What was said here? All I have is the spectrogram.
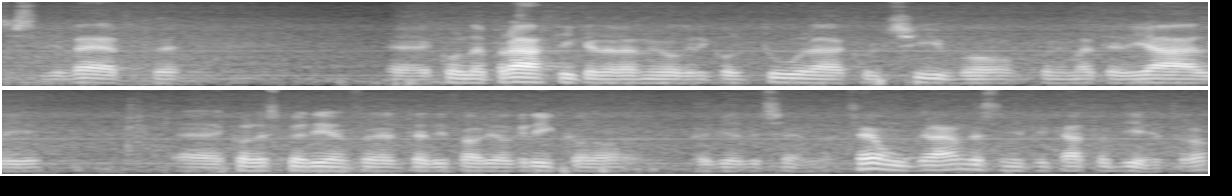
ci si diverte eh, con le pratiche della neoagricoltura, col cibo, con i materiali, eh, con l'esperienza del territorio agricolo e via dicendo. C'è un grande significato dietro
